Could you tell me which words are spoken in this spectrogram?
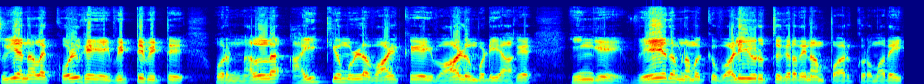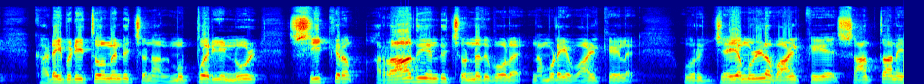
சுயநல கொள்கையை விட்டுவிட்டு ஒரு நல்ல ஐக்கியமுள்ள வாழ்க்கையை வாழும்படியாக இங்கே வேதம் நமக்கு வலியுறுத்துகிறதை நாம் பார்க்கிறோம். அதை கடைபிடித்தோம் என்று சொன்னால் முப்பரிய நூல் சீக்கிரம் அறாது என்று சொன்னது போல நம்முடைய வாழ்க்கையில் ஒரு ஜெயமுள்ள வாழ்க்கையை சாத்தானை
